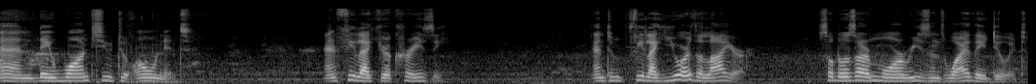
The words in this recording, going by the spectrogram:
And they want you to own it and feel like you're crazy and to feel like you're the liar. So, those are more reasons why they do it.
